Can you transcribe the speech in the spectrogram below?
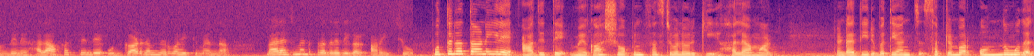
ഒന്നിന് ഹലാ ഫെസ്റ്റിന്റെ ഉദ്ഘാടനം നിർവഹിക്കുമെന്ന് മാനേജ്മെന്റ് പ്രതിനിധികൾ അറിയിച്ചു. പുത്തനത്താണിയിലെ ആദ്യത്തെ മെഗാ ഷോപ്പിംഗ് ഫെസ്റ്റിവൽ ഒരുക്കി ഹലാമാൾ. രണ്ടായിരത്തി ഇരുപത്തി അഞ്ച് സെപ്റ്റംബർ ഒന്ന് മുതൽ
